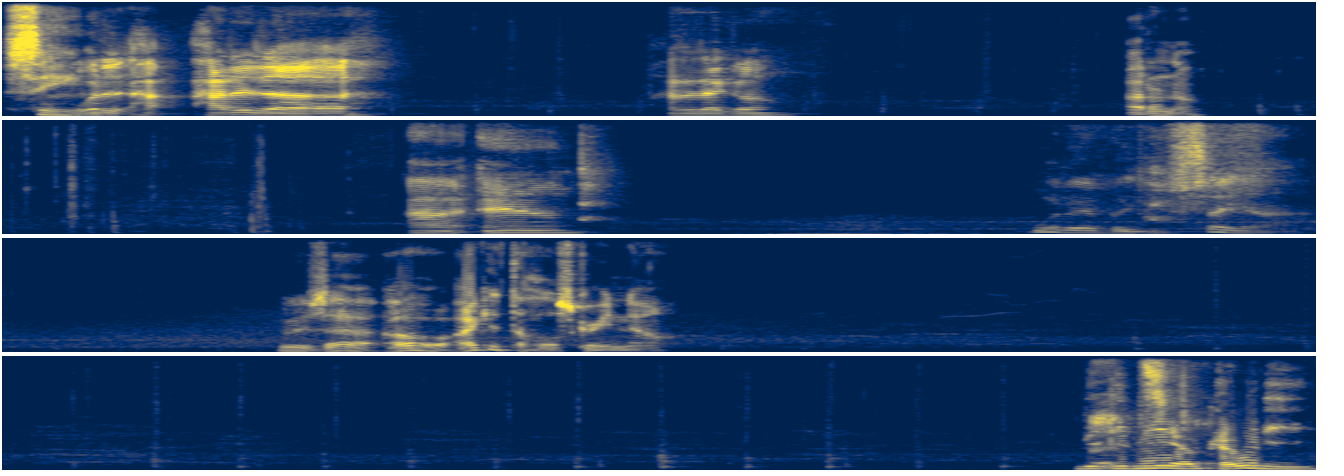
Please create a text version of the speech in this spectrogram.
Heart. Scene. What did? How, how did? Uh. How did that go? I don't know. I am. Whatever you say. I. Who is that? Oh, I get the whole screen now. Look at me, I'm Cody.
